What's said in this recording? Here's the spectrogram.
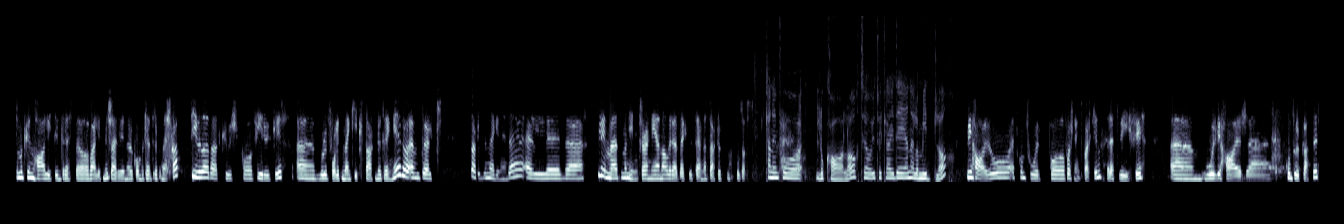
Du må kun ha litt interesse og være litt nysgjerrig når det kommer til entreprenørskap. Så gir vi deg et kurs på fire uker eh, hvor du får litt den kickstarten du trenger, og eventuelt starte opp din egen idé, eller eh, bli med som en intern i en allerede eksisterende startup hos oss. Kan en få lokaler til å utvikle ideen, eller midler? Vi har jo et kontor på Forskningsparken, rett ved IFI, hvor vi har eh, kontorplasser.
